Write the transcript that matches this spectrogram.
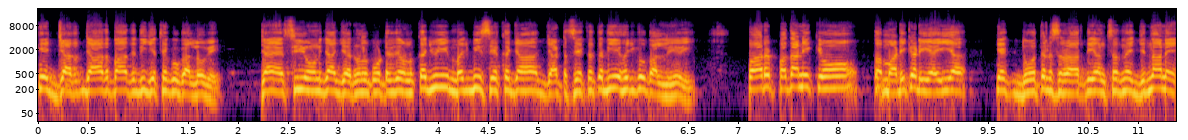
ਕਿ ਜਤ ਜਾਤ ਪਾਤ ਦੀ ਜਿੱਥੇ ਕੋਈ ਗੱਲ ਹੋਵੇ, ਜਾਂ ਐਸੀ ਹੋਣ ਜਾਂ ਜਰਨਲ ਕੋਟੇ ਦੇ ਹੋਣ, ਕਦੀ ਵੀ ਮਜਬੀ ਸਿੱਖ ਜਾਂ ਜੱਟ ਸਿੱਖ ਕਦੀ ਇਹੋ ਜਿਹੀ ਕੋਈ ਗੱਲ ਨਹੀਂ ਹੋਈ। ਪਰ ਪਤਾ ਨਹੀਂ ਕਿਉਂ ਤਾਂ ਮਾੜੀ ਘੜੀ ਆਈ ਆ ਕਿ ਦੋ ਤਿੰਨ ਸ਼ਰਾਰਤੀ ਅਨਸਰ ਨੇ ਜਿਨ੍ਹਾਂ ਨੇ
